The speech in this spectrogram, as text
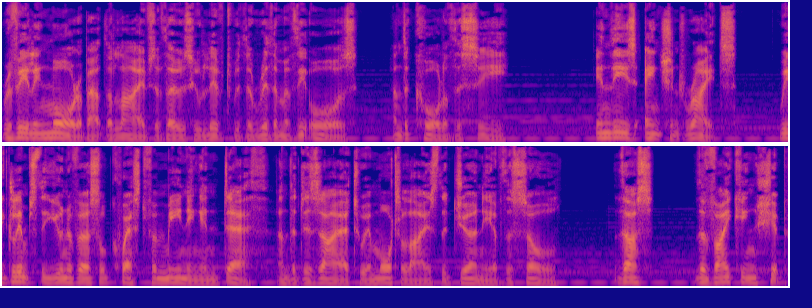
revealing more about the lives of those who lived with the rhythm of the oars and the call of the sea. In these ancient rites, we glimpse the universal quest for meaning in death and the desire to immortalize the journey of the soul. Thus, the Viking ship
